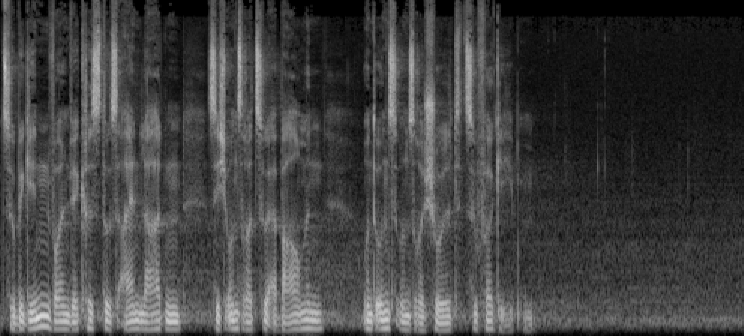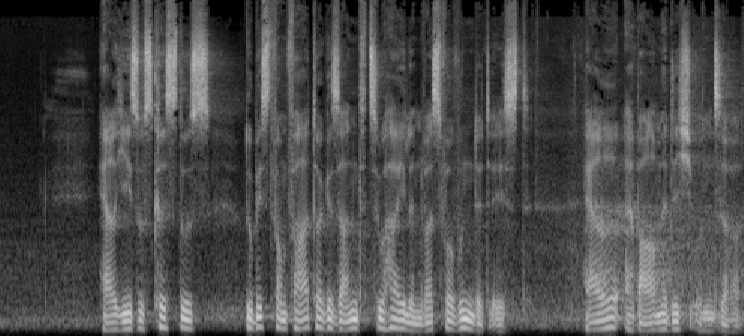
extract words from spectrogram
Zu Beginn wollen wir Christus einladen, sich unserer zu erbarmen und uns unsere Schuld zu vergeben. Herr Jesus Christus, du bist vom Vater gesandt zu heilen, was verwundet ist. Herr, erbarme dich unser.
